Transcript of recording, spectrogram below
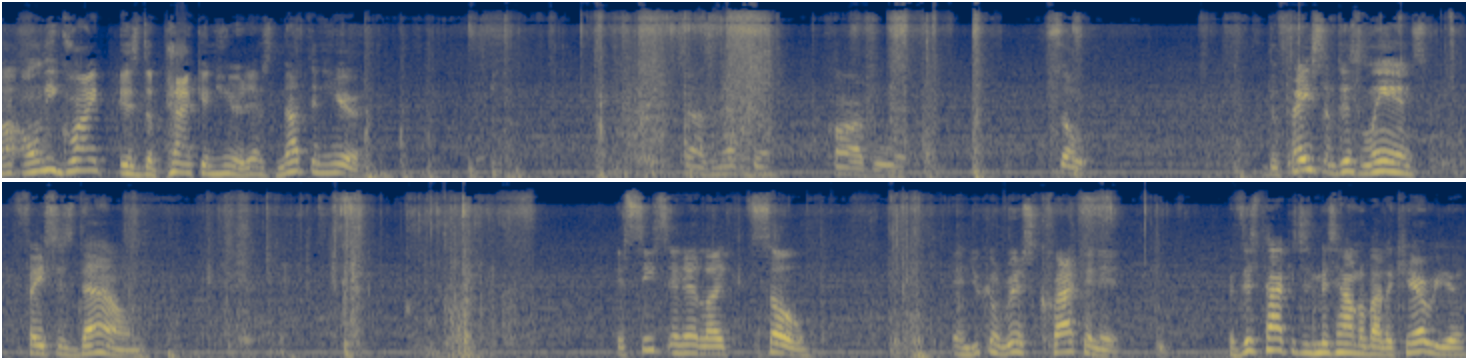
My gripe is the pack in here. There's nothing here. Besides an extra cardboard. So the face of this lens faces down. It seats in there like so. And you can risk cracking it. If this package is mishandled by the carrier, you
